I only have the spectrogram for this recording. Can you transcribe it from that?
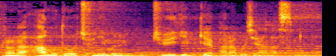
그러나 아무도 주님을 주의 깊게 바라보지 않았습니다.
